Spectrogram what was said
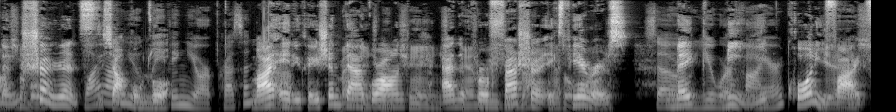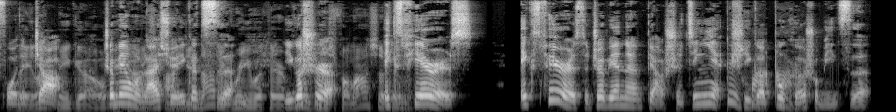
能 possible. 胜任 Why 此 are 项 you 工作。 leaving your present My job? education Management background changed, and and we did not professional get along. experience So make you were me fired? qualified Yes, for the they let job me。go 这边我们 because 来 I 学一个 did not 词 agree with their，一个是 business philosophy. experience。experience 这边呢表示经验，对是一话二个不可数名词。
